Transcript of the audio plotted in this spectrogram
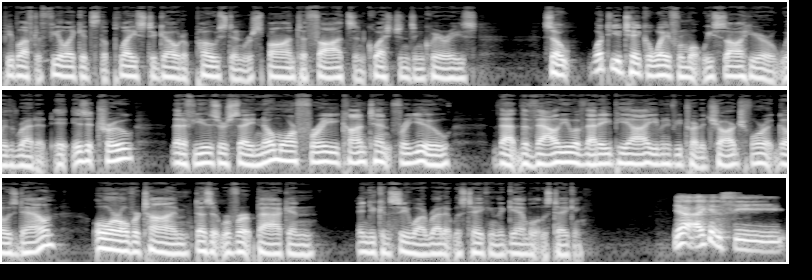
People have to feel like it's the place to go to post and respond to thoughts and questions and queries. So, what do you take away from what we saw here with Reddit? Is it true that if users say no more free content for you, that the value of that API, even if you try to charge for it, goes down? Or over time, does it revert back and and you can see why Reddit was taking the gamble it was taking. Yeah, I can see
